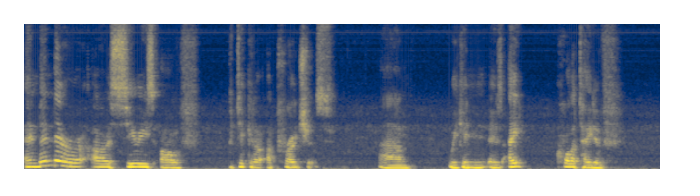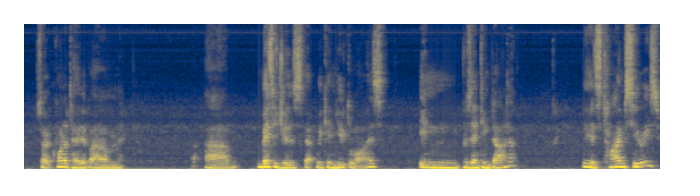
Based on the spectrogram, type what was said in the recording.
and then there are, a series of particular approaches. Um, we can, there's eight qualitative, so quantitative um, um, messages that we can utilize in presenting data. There's time series,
